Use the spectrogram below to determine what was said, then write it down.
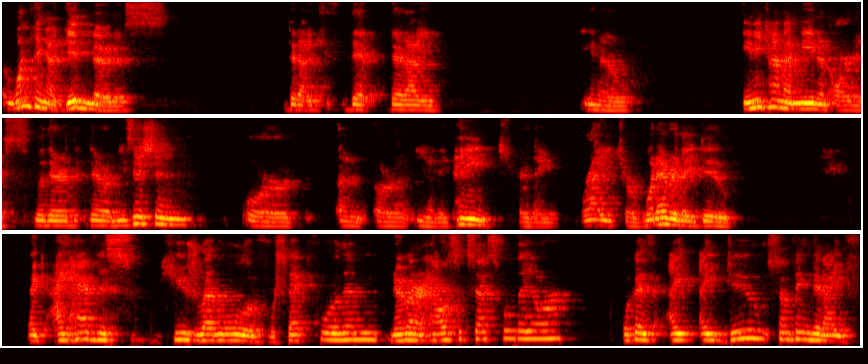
One thing I did notice that I that that I you know anytime I meet an artist whether they're a musician or or you know they paint or they write or whatever they do like I have this huge level of respect for them no matter how successful they are because I, I do something that I've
